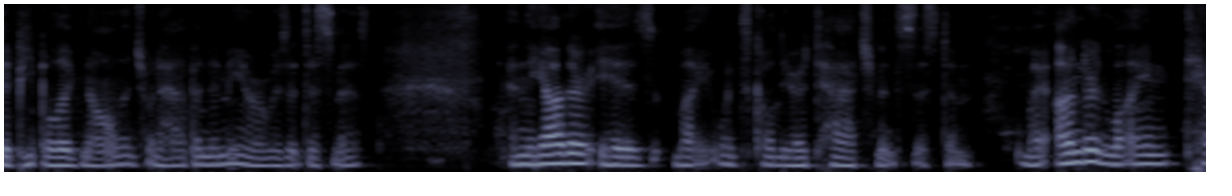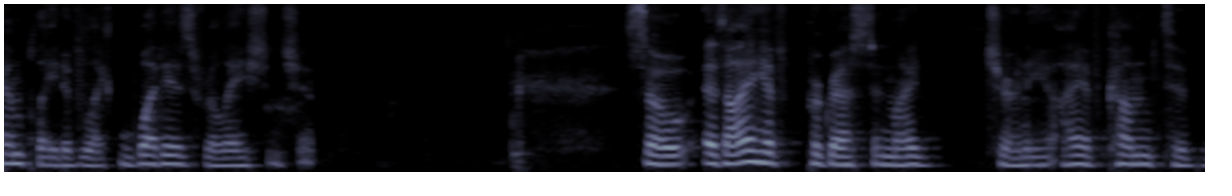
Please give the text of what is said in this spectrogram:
did people acknowledge what happened to me, or was it dismissed? And the other is my what's called your attachment system, my underlying template of like what is relationship. So as I have progressed in my journey, I have come to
